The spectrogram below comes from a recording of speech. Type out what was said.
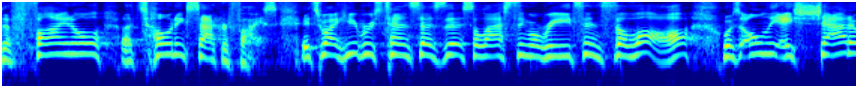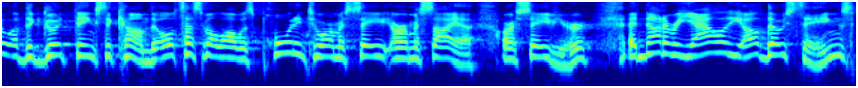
the final atoning sacrifice. It's why Hebrews 10 says this, the last thing we'll read, since the law was only a shadow of the good things to come. The Old Testament law was pointing to our Messiah, our, Savior, and not a reality of those things.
